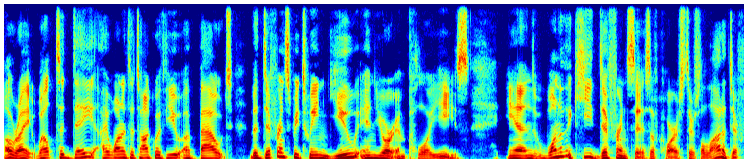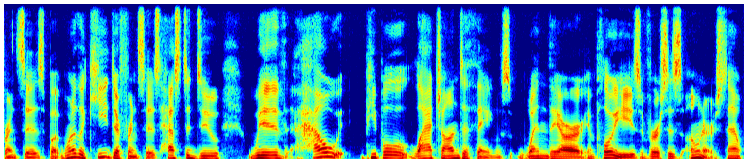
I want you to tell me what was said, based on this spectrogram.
All right. Well, today I wanted to talk with you about the difference between you and your employees. And one of the key differences, of course, there's a lot of differences, but one of the key differences has to do with how people latch on to things when they are employees versus owners. Now,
